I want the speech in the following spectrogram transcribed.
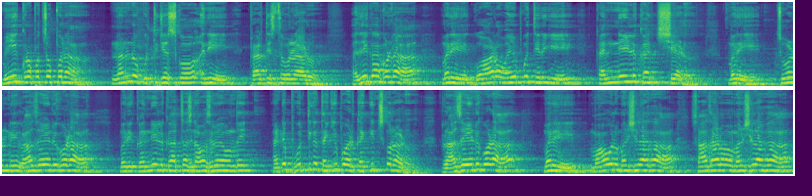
మీ కృప చొప్పున నన్ను గుర్తు చేసుకో అని ప్రార్థిస్తూ ఉన్నాడు. అదే కాకుండా మరి గోడ వైపు తిరిగి కన్నీళ్ళు కార్చాడు. మరి చూడండి రాజయ్యుడు కూడా మరి కన్నీళ్ళు కార్చాల్సిన అవసరమే ఉంది. అంటే పూర్తిగా తగ్గిపోయాడు తగ్గించుకున్నాడు. రాజయ్యుడు కూడా మరి మామూలు మనిషిలాగా సాధారణ మనిషిలాగా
